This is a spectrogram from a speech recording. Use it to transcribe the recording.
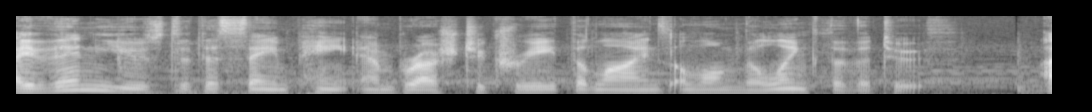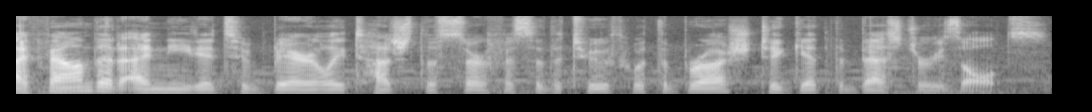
I then used the same paint and brush to create the lines along the length of the tooth. I found that I needed to barely touch the surface of the tooth with the brush to get the best results.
